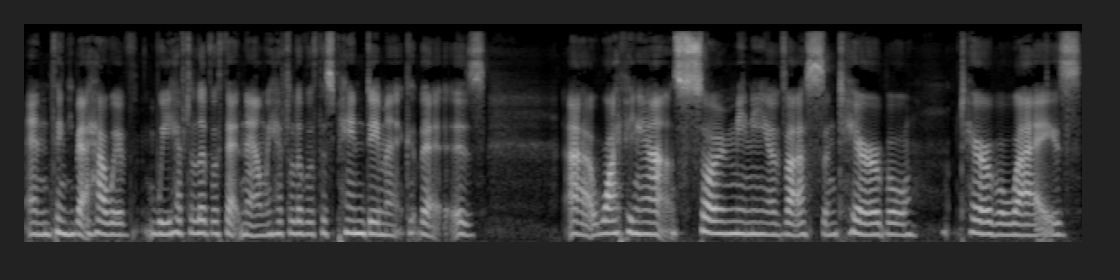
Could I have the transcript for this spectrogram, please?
and thinking about how we've we have to live with that now. And we have to live with this pandemic that is uh, wiping out so many of us in terrible, terrible ways.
